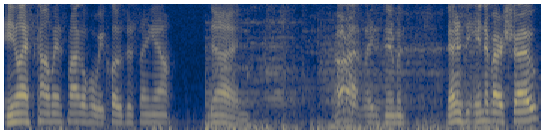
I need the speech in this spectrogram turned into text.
Any last comments, Michael, before we close this thing out? Done. All right, ladies and gentlemen, that is the end of our show.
